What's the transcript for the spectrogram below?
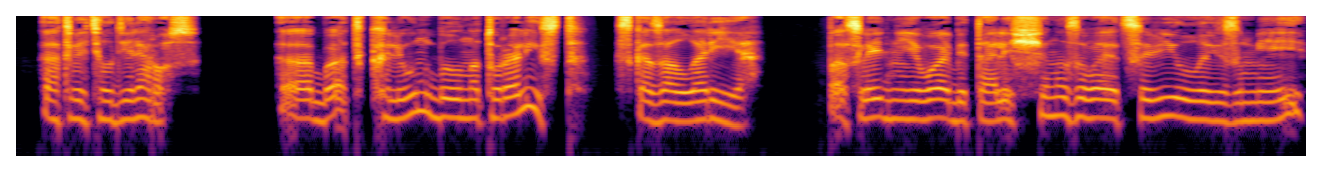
— ответил Делярос. «Аббат Клюн был натуралист», — сказал Ларье. Последнее его обиталище называется виллой змей.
